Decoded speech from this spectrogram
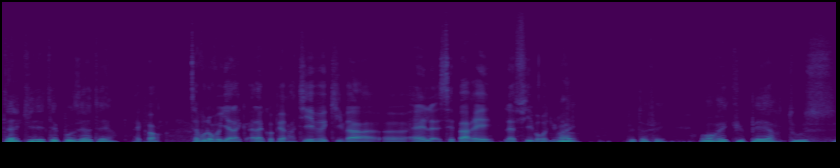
tel qu'il était posé à terre. D'accord. Ça, vous l'envoyez à, la coopérative qui va, euh, elle, séparer la fibre du lin. Oui, tout à fait. On récupère tous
